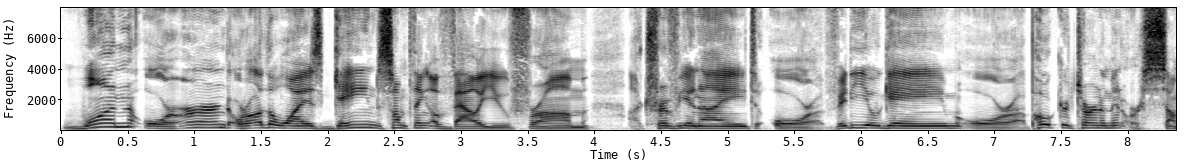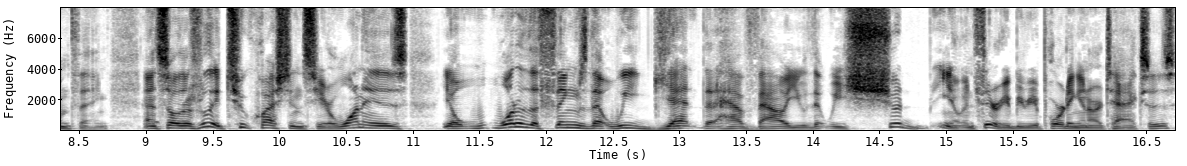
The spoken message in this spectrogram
won or earned or otherwise gained something of value from a trivia night or a video game or a poker tournament or something. And so there's really two questions here. One is, you know, what are the things that we get that have value that we should, you know, in theory, be reporting in our taxes,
